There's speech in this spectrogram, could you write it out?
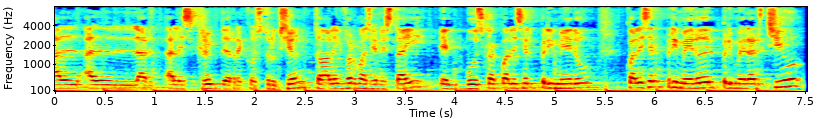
al, al, al, script de reconstrucción, toda la información está ahí, él busca cuál es el primero, cuál es el primero del primer archivo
